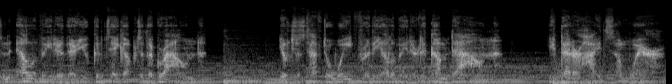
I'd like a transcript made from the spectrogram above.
There's an elevator there you can take up to the ground. You'll just have to wait for the elevator to come down. You'd better hide somewhere.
